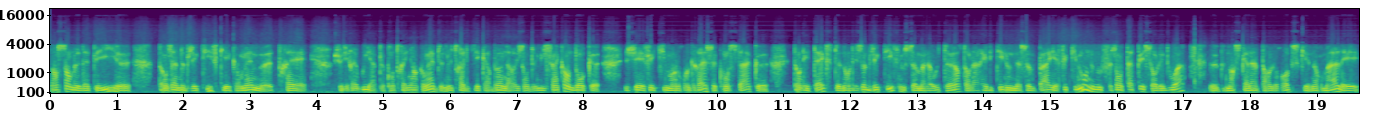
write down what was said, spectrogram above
l'ensemble d'un pays euh, dans un objectif qui est quand même euh, très, je dirais oui, un peu contraignant quand même, de neutralité carbone à horizon 2050. Donc euh, j'ai effectivement le regret, ce constat que dans les textes, dans les objectifs, nous sommes à la hauteur, dans la réalité, nous ne le sommes pas. Et effectivement, nous nous faisons taper sur les doigts, dans ce cas-là par l'Europe, ce qui est normal. Et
